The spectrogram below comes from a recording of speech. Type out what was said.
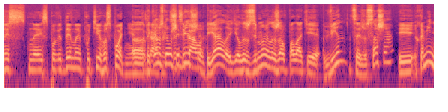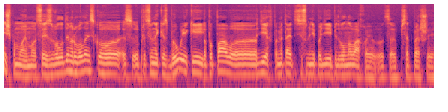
нес- несповідимі путі Господні, як Е, то так я вам кажуть. скажу Це ще цікаво. більше. Я, л- я лиш зі мною лежав в палаті він, цей же Саша, і Хамініч, по-моєму, цей з Володимира Волинського, с- працівник СБУ, який попав е, тоді, як пам'ятаєте, ці сумні події під Волновахою, оце 51-ї.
